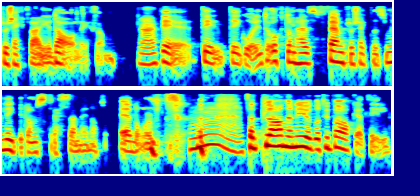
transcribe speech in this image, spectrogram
projekt varje dag liksom. Nej. Det, det, det går inte. Och de här fem projekten som ligger, de stressar mig något enormt. Mm. Så att planen är ju att gå tillbaka till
